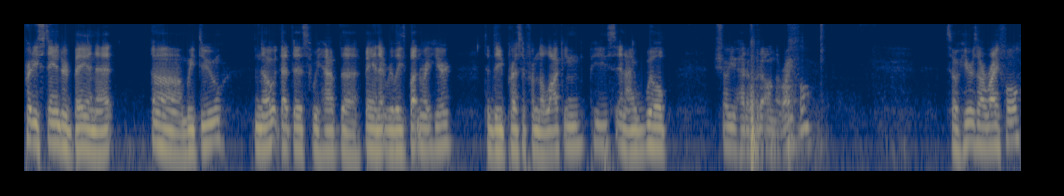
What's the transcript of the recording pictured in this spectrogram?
pretty standard bayonet. Um, we do note that this, we have the bayonet release button right here to depress it from the locking piece, and I will show you how to put it on the rifle. So here's our rifle.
